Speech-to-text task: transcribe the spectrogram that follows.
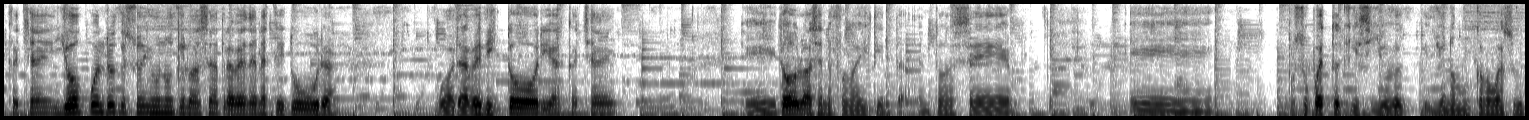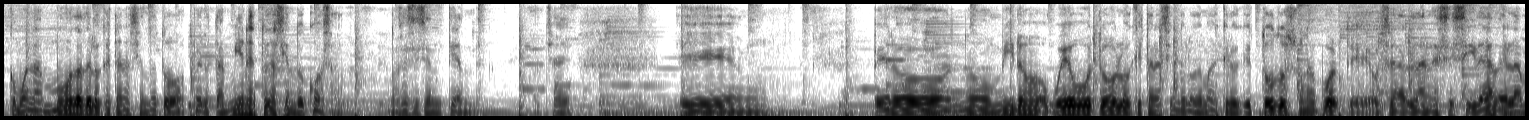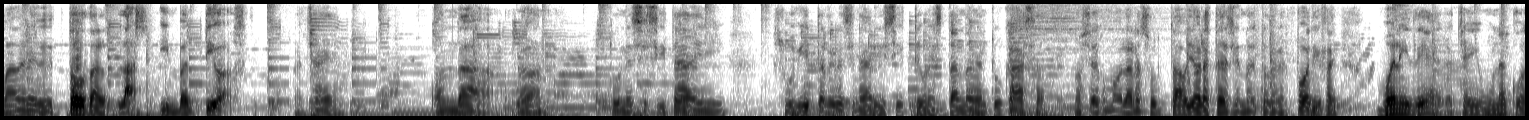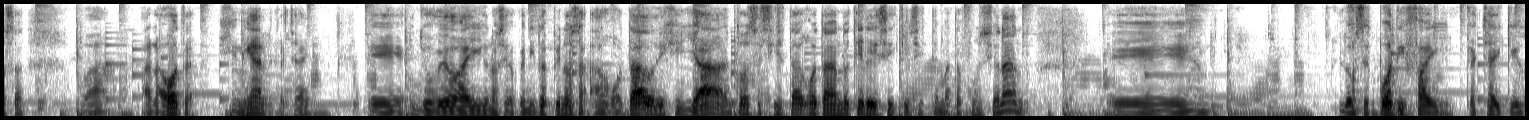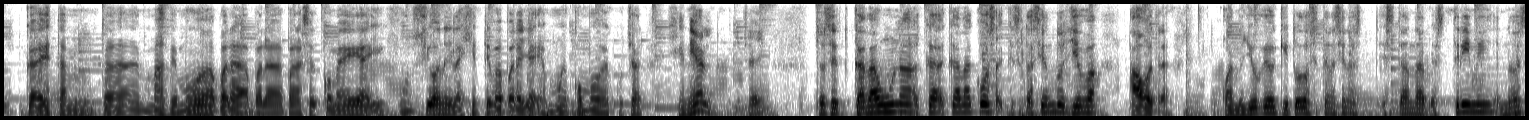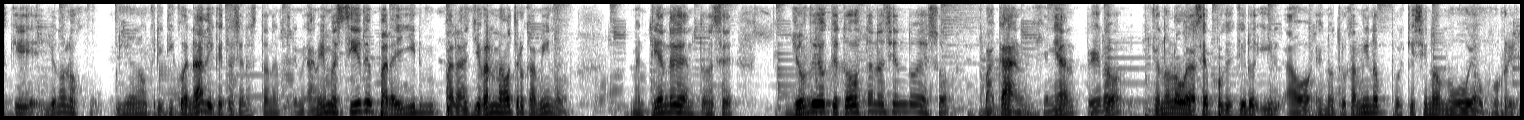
Yo encuentro que soy uno que lo hace a través de la escritura o a través de historias, ¿cachai? Eh, todos lo hacen de forma distinta. Entonces, eh, por supuesto que si yo veo, yo no nunca me voy a subir como a la moda de lo que están haciendo todos, pero también estoy haciendo cosas. No sé si se entiende. Eh, pero no miro huevo todo lo que están haciendo los demás. Creo que todo es un aporte. O sea, la necesidad es la madre de todas las inventivas. ¿Cachai? Onda, bueno, tú necesitas y subiste al escenario, hiciste un stand-up en tu casa, no sé cómo habrá resultado, y ahora estás haciendo esto con Spotify. Buena idea, ¿cachai? Una cosa va a la otra. Genial, ¿cachai? Eh, yo veo ahí, no sé, Benito Espinosa agotado, dije, ya, entonces si está agotando quiere decir que el sistema está funcionando. Eh, los Spotify, ¿cachai? Que cada vez están, más de moda para, hacer comedia y funciona y la gente va para allá, es muy cómodo de escuchar, genial, ¿cachai? Entonces, cada una, cada, cosa que se está haciendo lleva a otra. Cuando yo veo que todos están haciendo stand-up streaming, no es que yo no lo yo no critico a nadie que esté haciendo stand-up streaming. A mí me sirve para ir, para llevarme a otro camino. ¿Me entiendes? Entonces, yo veo que todos están haciendo eso, bacán, genial, pero yo no lo voy a hacer porque quiero ir en otro camino, porque si no me voy a aburrir.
